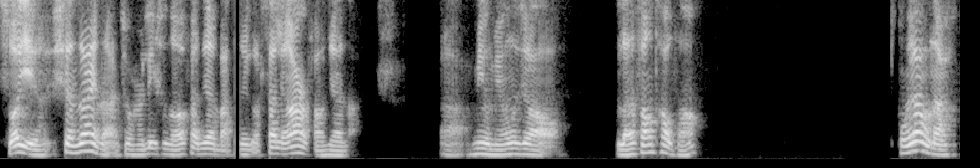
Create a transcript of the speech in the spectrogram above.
所以现在呢，就是利士德饭店把这个三零二房间呢，啊，命名的叫蓝方套房。同样呢，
